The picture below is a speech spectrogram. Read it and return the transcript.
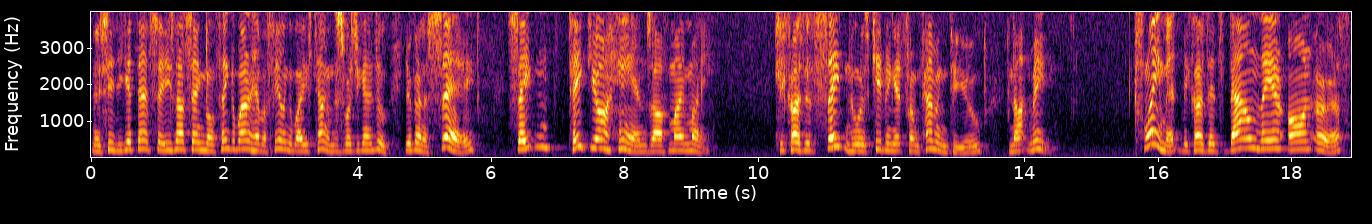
now see, do you get that? Say, He's not saying don't think about it, have a feeling about it. He's telling them this is what you're going to do. You're going to say, Satan, take your hands off my money because it's Satan who is keeping it from coming to you, not me. Claim it because it's down there on earth,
